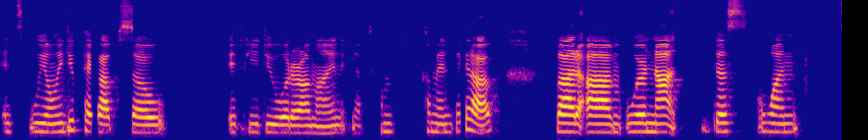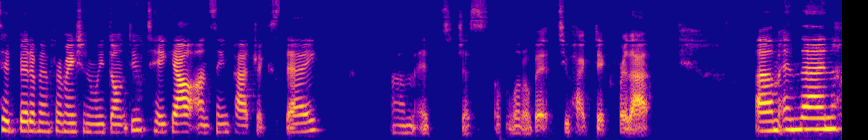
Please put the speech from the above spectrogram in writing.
it's we only do pickup so if you do order online, you have to come come in pick it up. But um, we're not just one tidbit of information. We don't do takeout on St. Patrick's Day. Um, it's just a little bit too hectic for that. Um, and then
